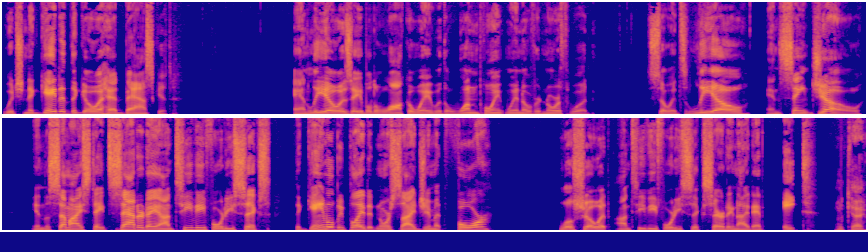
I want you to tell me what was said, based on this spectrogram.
which negated the go ahead basket. And Leo is able to walk away with a one point win over Northwood. So it's Leo and St. Joe in the semi state Saturday on TV 46. The game will be played at Northside Gym at 4. We'll show it on TV 46 Saturday night at 8. Okay.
